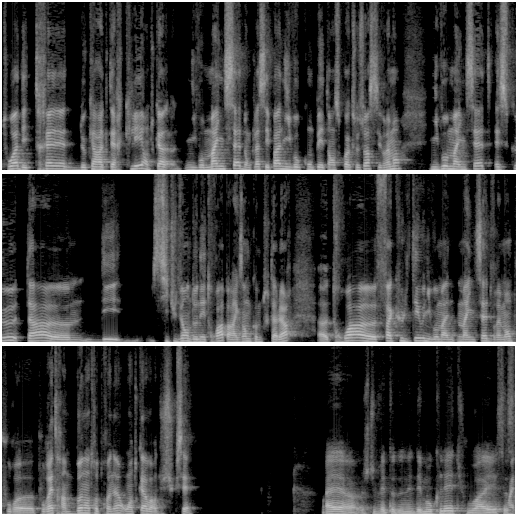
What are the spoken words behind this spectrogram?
toi des traits de caractère clés, en tout cas niveau mindset. Donc là, ce n'est pas niveau compétence, quoi que ce soit, c'est vraiment niveau mindset. Est-ce que tu as des, si tu devais en donner trois, par exemple, comme tout à l'heure, euh, trois euh, facultés au niveau mindset vraiment pour, euh, pour être un bon entrepreneur ou en tout cas avoir du succès? Ouais, je vais te donner des mots-clés, tu vois, et ce serait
